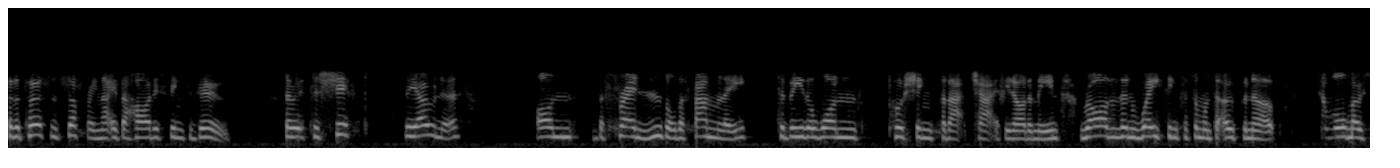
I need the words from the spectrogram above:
for the person suffering, that is the hardest thing to do. So it's to shift the onus on the friends or the family to be the ones pushing for that chat, if you know what I mean, rather than waiting for someone to open up to almost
